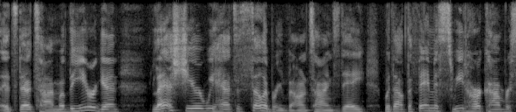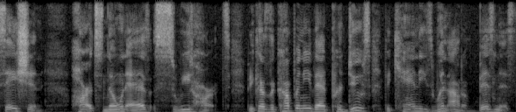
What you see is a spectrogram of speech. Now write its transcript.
it's that time of the year again. Last year, we had to celebrate Valentine's Day without the famous sweetheart conversation. Hearts known as Sweethearts, because the company that produced the candies went out of business.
